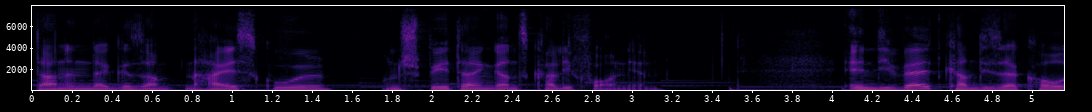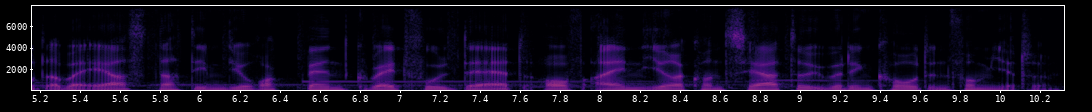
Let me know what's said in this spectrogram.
dann in der gesamten Highschool und später in ganz Kalifornien. In die Welt kam dieser Code aber erst, nachdem die Rockband Grateful Dead auf einen ihrer Konzerte über den Code informierte.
